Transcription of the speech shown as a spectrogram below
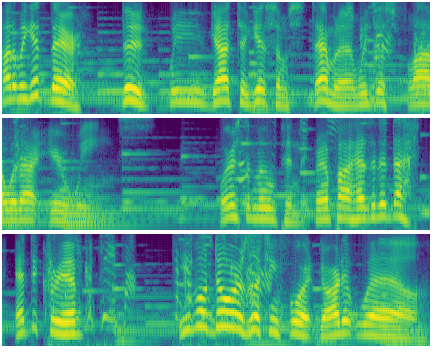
How do we get there? Dude, we've got to get some stamina. We just fly with our ear wings. Where's the moon pendant? Grandpa has it at the, at the crib. Evil door's looking for it. Guard it well.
